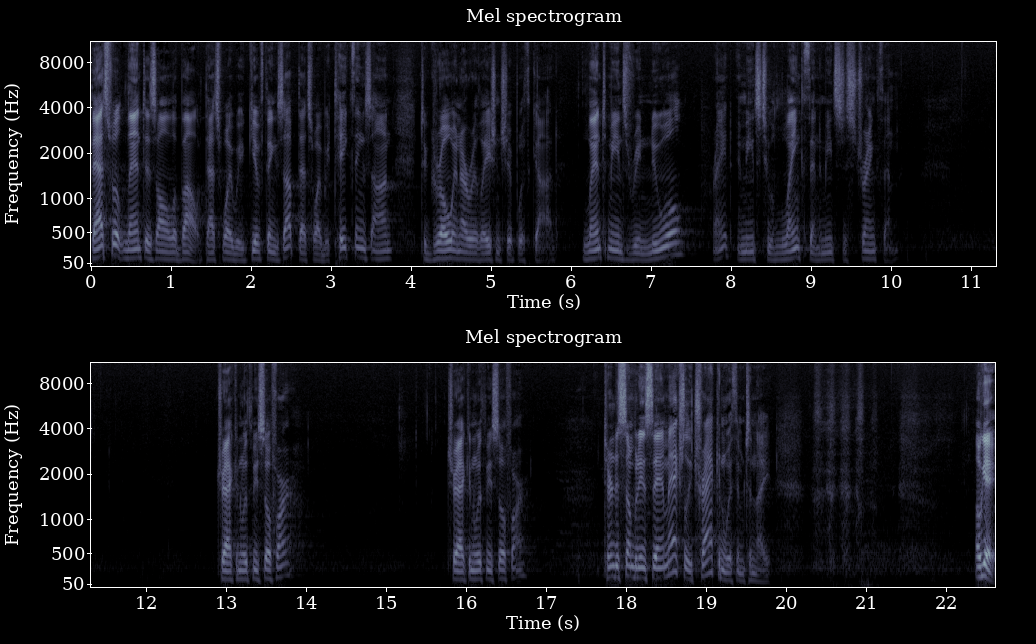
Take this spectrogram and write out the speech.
That's what Lent is all about. That's why we give things up. That's why we take things on to grow in our relationship with God. Lent means renewal, right? It means to lengthen, it means to strengthen. Tracking with me so far? Tracking with me so far? Turn to somebody and say, I'm actually tracking with him tonight. okay.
